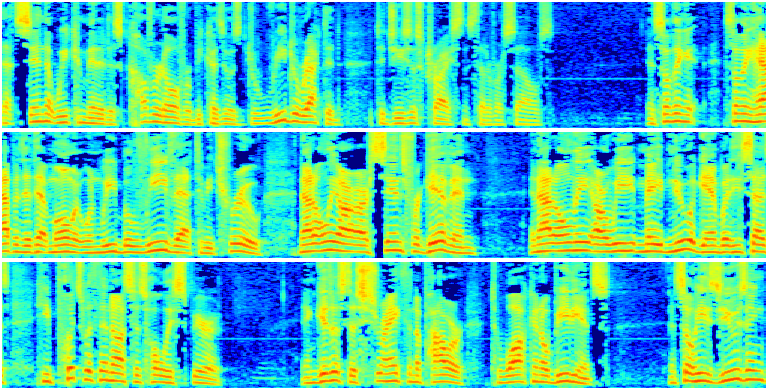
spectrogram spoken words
that sin that we committed is covered over because it was redirected to Jesus Christ instead of ourselves. And something, something happens at that moment when we believe that to be true. Not only are our sins forgiven, and not only are we made new again, but he says he puts within us his Holy Spirit and gives us the strength and the power to walk in obedience. And so he's using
